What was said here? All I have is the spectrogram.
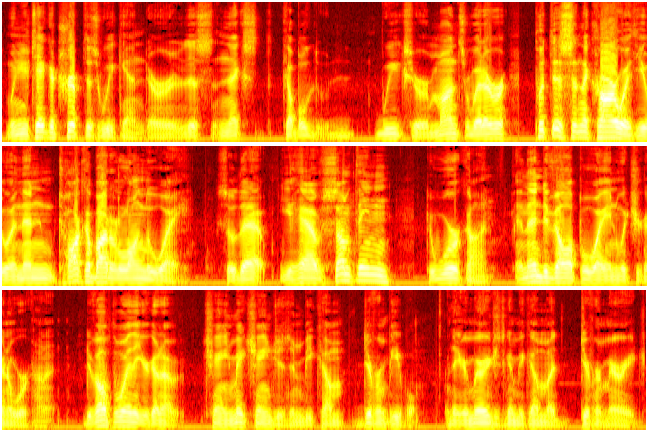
When you take a trip this weekend or this next couple weeks or months or whatever, put this in the car with you and then talk about it along the way so that you have something to work on and then develop a way in which you're going to work on it. Develop the way that you're going to change, make changes and become different people. And that your marriage is going to become a different marriage,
